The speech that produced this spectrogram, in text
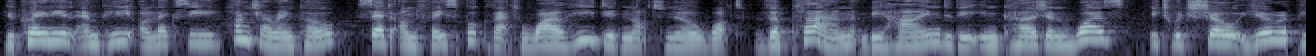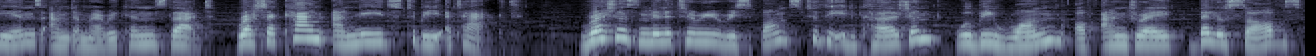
Ukrainian MP Oleksiy Honcharenko said on Facebook that while he did not know what the plan behind the incursion was, it would show Europeans and Americans that Russia can and needs to be attacked. Russia's military response to the incursion will be one of Andrei Belousov's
